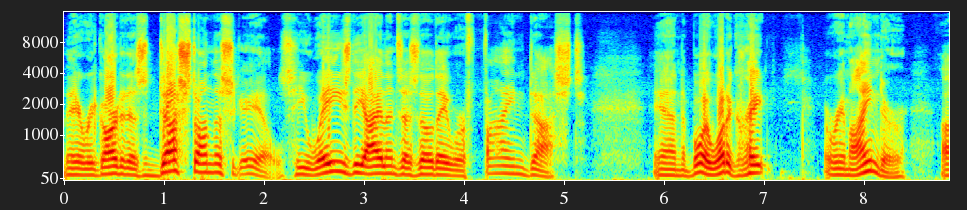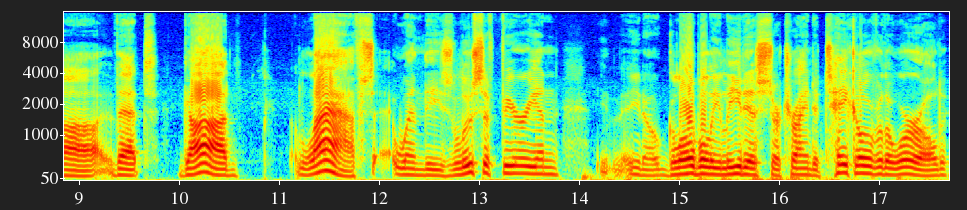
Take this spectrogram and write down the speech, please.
they are regarded as dust on the scales. He weighs the islands as though they were fine dust. And boy, what a great reminder uh, that God laughs when these Luciferian, you know, global elitists are trying to take over the world.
